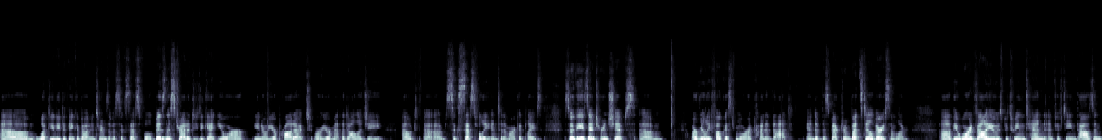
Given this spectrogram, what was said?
Um, what do you need to think about in terms of a successful business strategy to get your you know your product or your methodology out uh, successfully into the marketplace? So these internships um, are really focused more kind of that end of the spectrum, but still very similar. Uh, the award value is between 10 and 15,000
